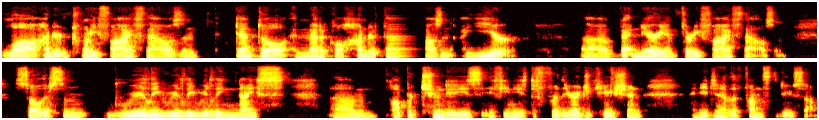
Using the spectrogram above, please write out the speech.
law 125,000, dental and medical 100,000 a year, uh, veterinarian 35,000. So there's some really, really, really nice um, opportunities if you need to further your education and you didn't have the funds to do so.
